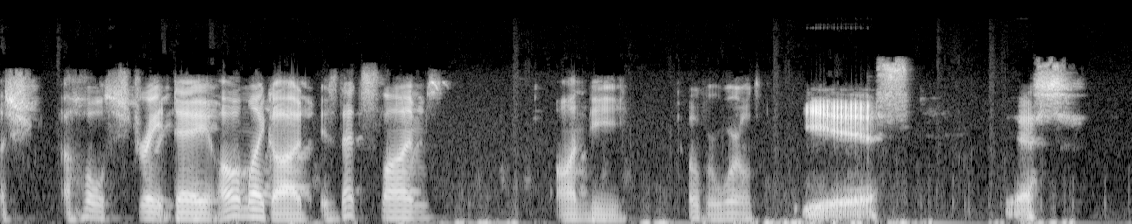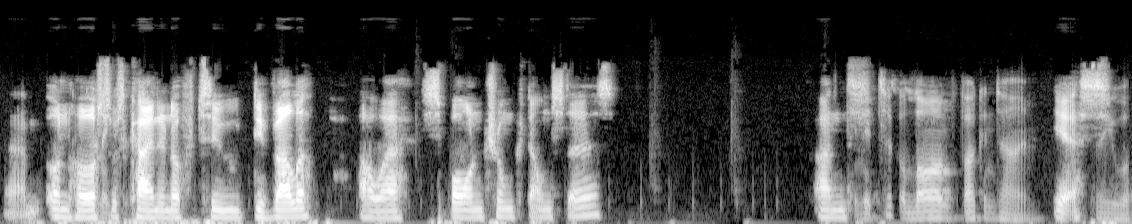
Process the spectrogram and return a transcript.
a, sh- a whole straight day. Oh my god, is that slimes on the overworld? Yes. Yes. Um, was kind enough to develop our spawn chunk downstairs. And And it took a long fucking time. yes, Tell you what.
